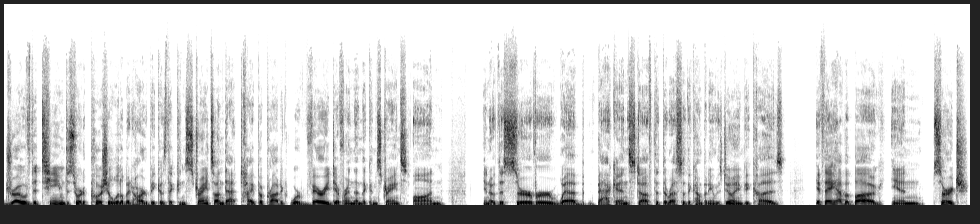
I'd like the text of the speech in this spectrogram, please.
drove the team to sort of push a little bit harder because the constraints on that type of product were very different than the constraints on you know the server web backend stuff that the rest of the company was doing because if they have a bug in search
